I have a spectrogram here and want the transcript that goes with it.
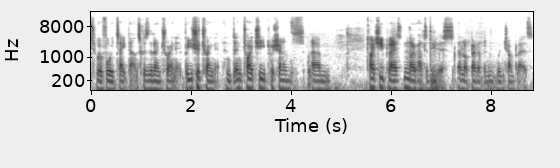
to avoid takedowns because they don't train it. But you should train it. And, and Tai Chi Push Hands, um, Tai Chi players know how to do this a lot better than Wing Chun players.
